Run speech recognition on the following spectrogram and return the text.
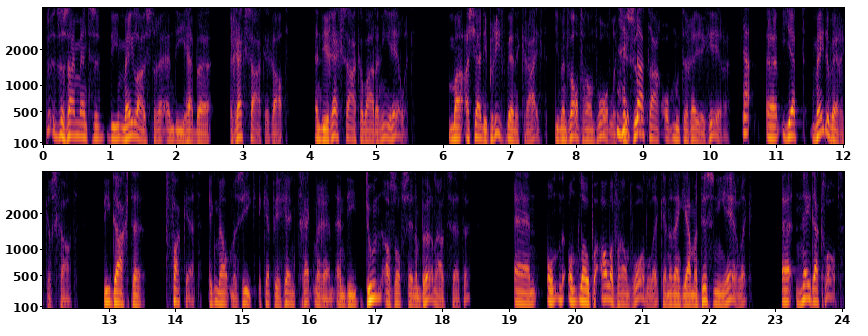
Er zijn mensen die meeluisteren en die hebben rechtszaken gehad. En die rechtszaken waren niet eerlijk. Maar als jij die brief binnenkrijgt, je bent wel verantwoordelijk. Je zult Exact. daarop moeten reageren. Ja. Eh, je hebt medewerkers gehad die dachten, fuck it, ik meld me ziek. Ik heb hier geen trek meer in. En die doen alsof ze in een burn-out zitten. En on- ontlopen alle verantwoordelijk. En dan denk je, ja, maar dit is niet eerlijk. Eh, nee, dat klopt.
